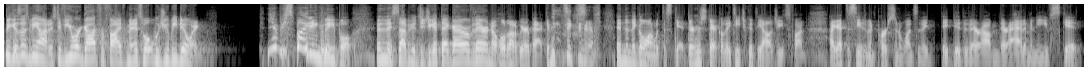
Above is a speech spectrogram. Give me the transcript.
because let's be honest, if you were God for five minutes, what would you be doing? You'd be spiting people. And then they stop and go, Did you get that guy over there? No, hold on, I'll be right back. And, and then they go on with the skit. They're hysterical. They teach good theology. It's fun. I got to see them in person once, and they, they did their, um, their Adam and Eve skit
